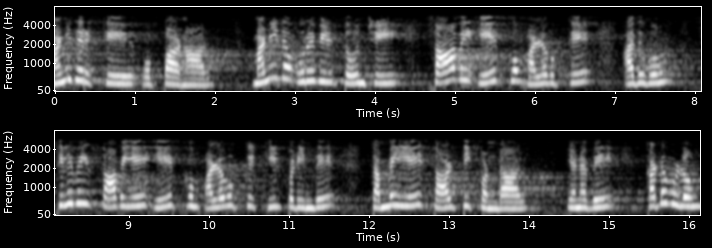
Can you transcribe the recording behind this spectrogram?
மனிதருக்கு ஒப்பானார். மனித உருவில் தோன்றி சாவை ஏற்கும் அளவுக்கு அதுவும் சிலுவை சாவையே ஏற்கும் அளவுக்கு கீழ்ப்படிந்து தம்மையே தாழ்த்திக் கொண்டார் எனவே கடவுளும்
